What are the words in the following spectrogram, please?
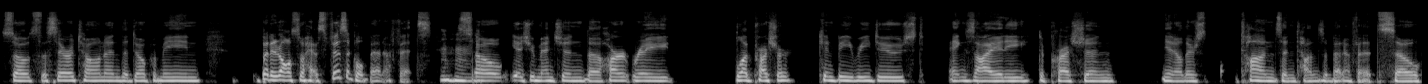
So it's the serotonin, the dopamine, but it also has physical benefits. Mm-hmm. So, as you mentioned, the heart rate, blood pressure can be reduced, anxiety, depression. You know, there's tons and tons of benefits. So,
